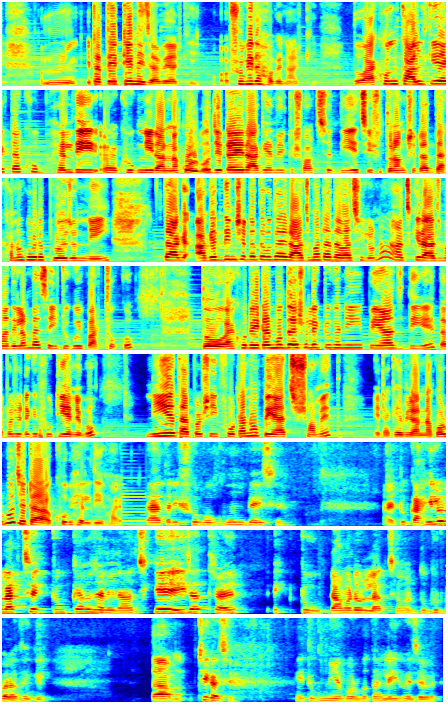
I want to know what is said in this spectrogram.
এটাতে টেনে যাবে আর কি। অসুবিধা হবে না আর কি। তো এখন কালকে একটা খুব হেলদি ঘুগনি রান্না করব, যেটা এর আগে আমি একটা শর্টসে দিয়েছি, সুতরাং সেটা দেখানোর খুব একটা প্রয়োজন নেই। তা আগে- আগের দিন সেটাতে বোধহয় রাজমাটা দেওয়া ছিল না, আজকে রাজমা দিলাম, ব্যাস এইটুকুই পার্থক্য। তো এখন এটার মধ্যে আসলে একটুখানি পেঁয়াজ দিয়ে তারপর সেটাকে ফুটিয়ে নেব। নিয়ে তারপর সেই ফোটানো পেঁয়াজ সমেত এটাকে আমি রান্না করব, যেটা খুব হেলদি হয়। তাড়াতাড়ি শোবো, ঘুম পেয়েছে। আর একটু কাহিলও লাগছে একটু, কেন জানি না, আজকে এই যাত্রায় একটু, ডামাডোল লাগছে আমার দুপুরবেলা থেকে। তা ঠিক আছে, এই তো ঘুমিয়ে পড়ব তাহলেই হয়ে যাবে।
